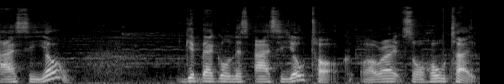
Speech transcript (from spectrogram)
ICO. Get back on this ICO talk. All right. So hold tight.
